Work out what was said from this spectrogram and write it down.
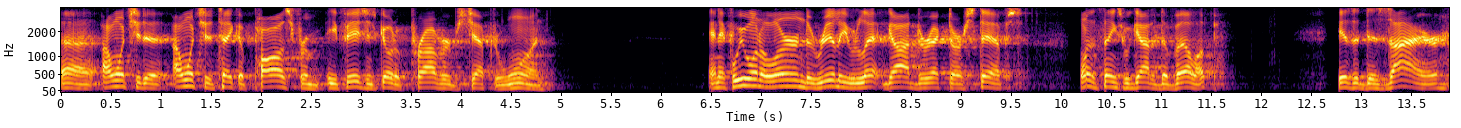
uh, I want you to I want you to take a pause from Ephesians. Go to Proverbs chapter one. And if we want to learn to really let God direct our steps, one of the things we got to develop is a desire.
